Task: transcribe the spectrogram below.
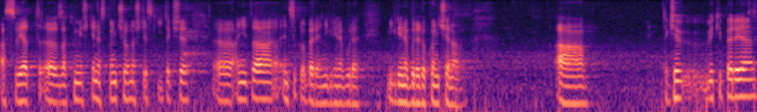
a svět e, zatím ještě neskončil naštěstí, takže e, ani ta encyklopedie nikdy nebude, nikdy nebude dokončená. A takže Wikipedie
